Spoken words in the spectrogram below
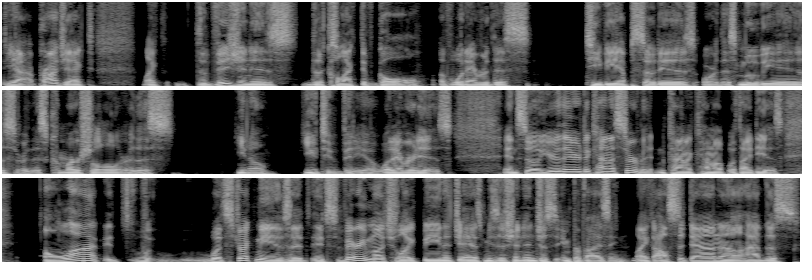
yeah, a project, like the vision is the collective goal of whatever this TV episode is, or this movie is, or this commercial, or this, you know, YouTube video, whatever it is. And so you're there to kind of serve it and kind of come up with ideas. A lot it's what struck me is that it's very much like being a jazz musician and just improvising. Like i'll sit down and i'll have this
